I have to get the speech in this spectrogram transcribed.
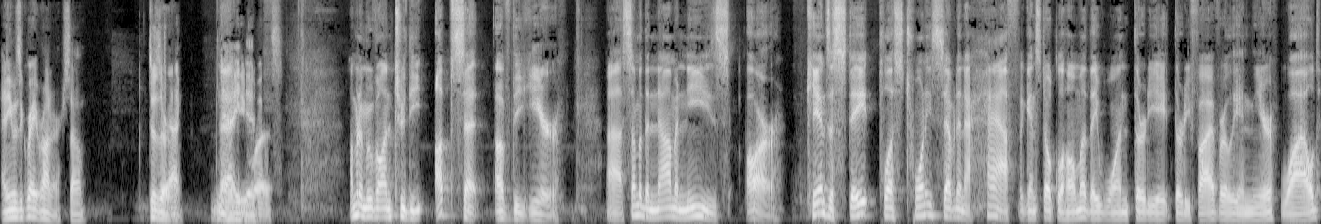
and he was a great runner. So, deserving. Yeah, Yeah, he he, was. I'm going to move on to the upset of the year. Uh, some of the nominees are Kansas State plus 27 and a half against Oklahoma. They won 38 35 early in the year. Wild.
